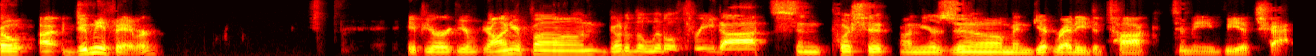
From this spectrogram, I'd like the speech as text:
So uh, do me a favor. If you're, you're on your phone, go to the little three dots and push it on your Zoom and get ready to talk to me via chat.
